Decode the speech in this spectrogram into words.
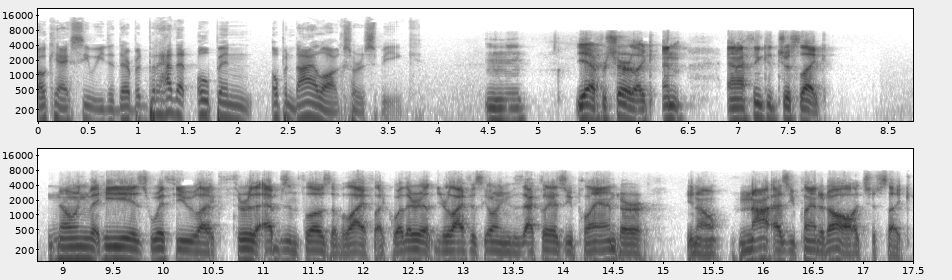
"Okay, I see what you did there," but but have that open open dialogue, so to speak. Mm-hmm. Yeah, for sure. Like, and and I think it's just like knowing that he is with you, like through the ebbs and flows of life. Like whether your life is going exactly as you planned or you know not as you planned at all. It's just like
